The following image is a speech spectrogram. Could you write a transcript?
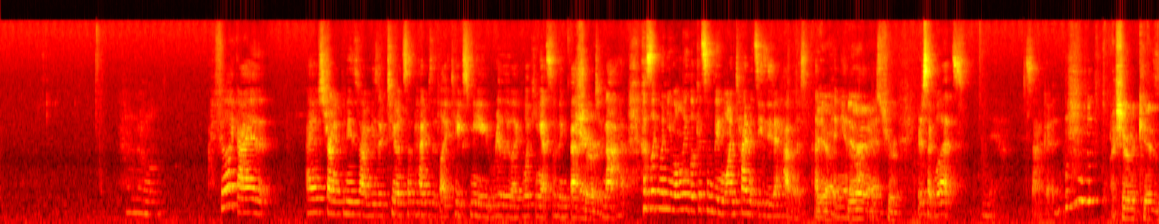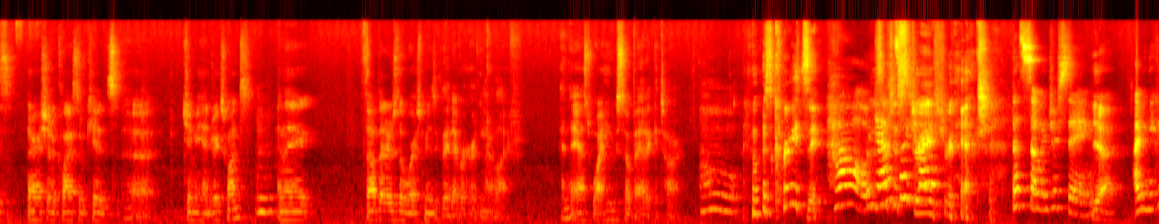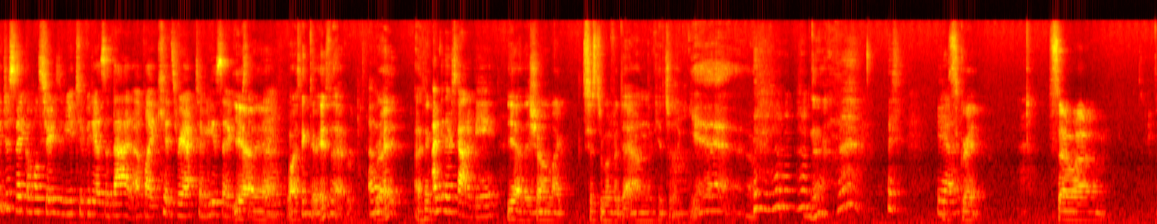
I don't know I feel like I I have strong opinions about music too, and sometimes it like takes me really like looking at something better Sure. to not have. Because like when you only look at something one time, it's easy to have a, an yeah, opinion yeah, about yeah, it. it's true. You're just like, well, that's not good. I showed a kids, or I showed a class of kids, uh, Jimi Hendrix once, Mhm. and they thought that it was the worst music they'd ever heard in their life. And they asked why he was so bad at guitar. Oh, It was crazy. how? It was yeah, such it's a like strange how- reaction. That's so interesting. Yeah, I mean, you could just make a whole series of YouTube videos of that, of like kids react to music or yeah, something. yeah. Well, I think there is that, Oh, yeah. right? I think. I mean, there's gotta be. yeah, they show them like System of a Down, the kids are like, yeah. yeah. Yeah. It's great. So, um,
